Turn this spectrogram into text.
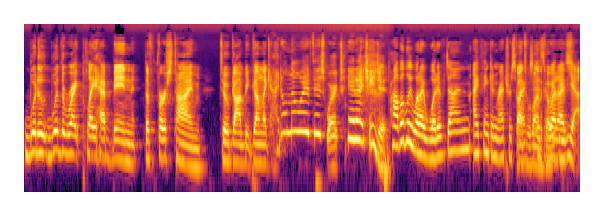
would would the right play have been the first time to have gone begun? Like, I don't know if this works. Can I change it? Probably what I would have done, I think in retrospect, Gone to one of is the what I, yeah.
